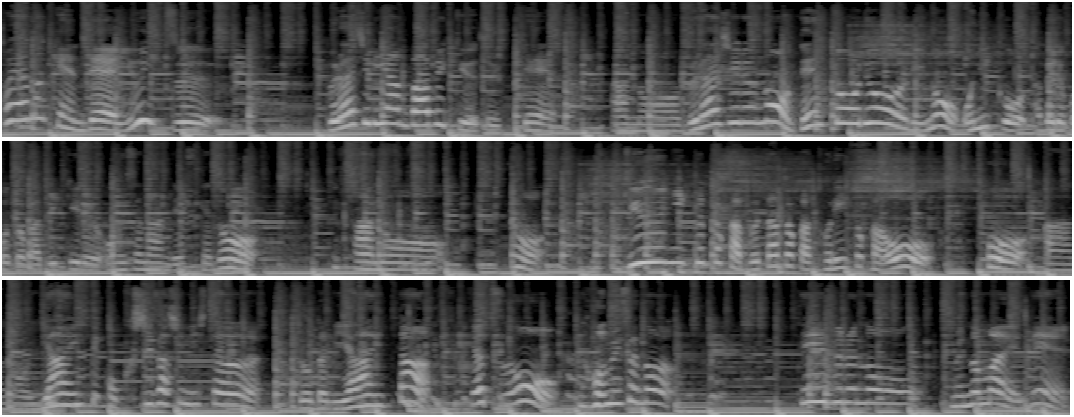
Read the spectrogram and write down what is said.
富山県で唯一ブラジリアンバーベキューといってあのブラジルの伝統料理のお肉を食べることができるお店なんですけどあのう牛肉とか豚とか鶏とかをこうあの焼いてこう串刺しにしたような状態で焼いたやつをお店のテーブルの目の前で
